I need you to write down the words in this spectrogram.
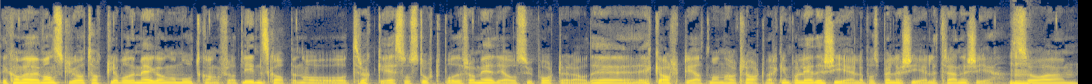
det kan være vanskelig å takle både medgang og motgang, for at lidenskapen og, og trøkket er så stort både fra media og supportere. og Det er ikke alltid at man har klart, verken på lederside eller på spillerside eller trenerside. Så um,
